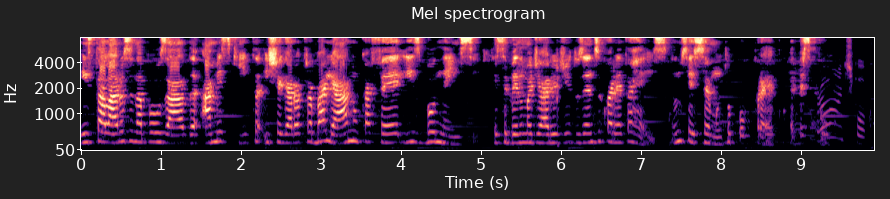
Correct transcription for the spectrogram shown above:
Instalaram-se na pousada A Mesquita e chegaram a trabalhar no café lisbonense, recebendo uma diária de 240 réis. Eu não sei se isso é muito ou pouco pra época. ser pouco. Provavelmente pouco.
